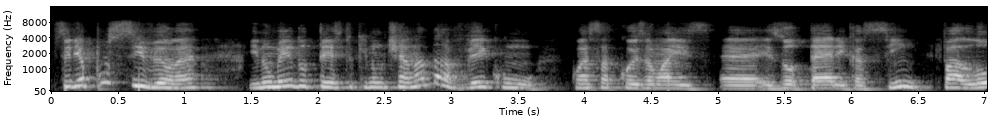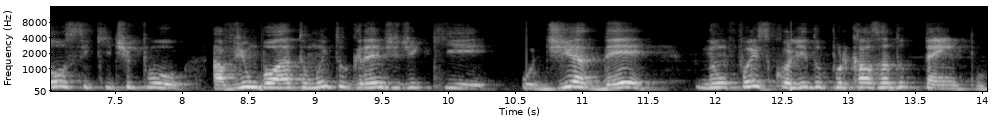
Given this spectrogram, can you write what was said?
Seria possível, né? E no meio do texto que não tinha nada a ver com, com essa coisa mais é, esotérica assim, falou-se que, tipo, havia um boato muito grande de que o dia D não foi escolhido por causa do tempo.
